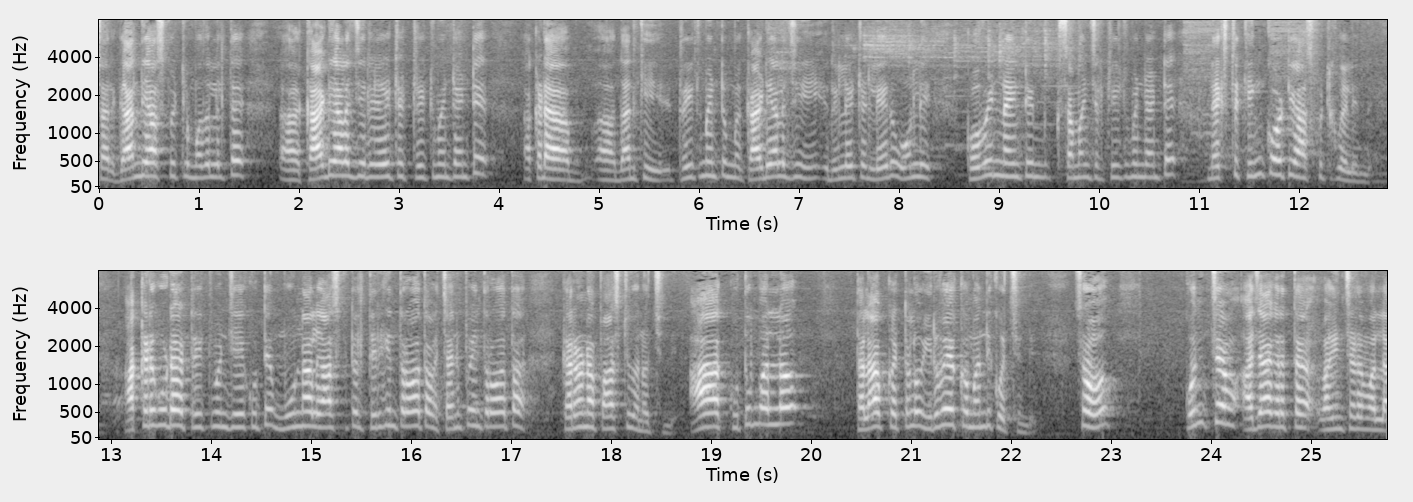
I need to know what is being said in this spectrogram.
సారీ గాంధీ హాస్పిటల్ మొదలెడితే కార్డియాలజీ రిలేటెడ్ ట్రీట్మెంట్ అంటే అక్కడ దానికి ట్రీట్మెంట్ కార్డియాలజీ రిలేటెడ్ లేదు. ఓన్లీ కోవిడ్ నైన్టీన్కి సంబంధించిన ట్రీట్మెంట్ అంటే నెక్స్ట్ కింగ్ కోటి హాస్పిటల్కి వెళ్ళింది. అక్కడ కూడా ట్రీట్మెంట్ చేయకుంటే మూడు నాలుగు హాస్పిటల్ తిరిగిన తర్వాత ఆమె చనిపోయిన తర్వాత కరోనా పాజిటివ్ అని వచ్చింది. ఆ కుటుంబంలో తలాబ్ కట్టలో ఇరవై ఒక్క మందికి వచ్చింది. సో కొంచెం అజాగ్రత్త వహించడం వల్ల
